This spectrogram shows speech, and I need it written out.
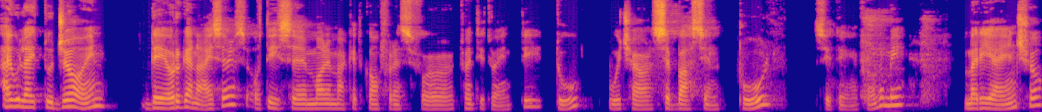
I would like to join the organizers of this uh, Money Market Conference for 2022, which are Sebastian Poole, sitting in front of me, Maria Encho,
